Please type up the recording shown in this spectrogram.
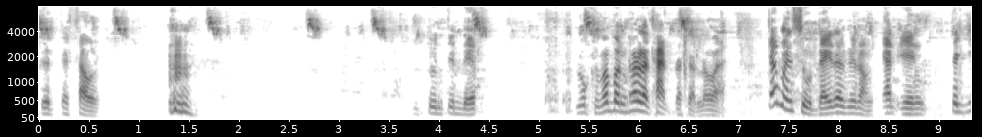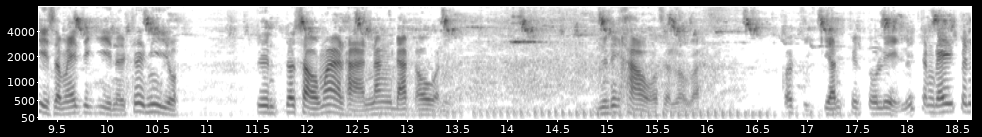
ตื่นแต่เช้าตื่นแต่เด็กลูกขึ้นมาเบิ่งโทรทัศน์กระสันแล้วอะจักเป็นสูตรใดเด้อพี่น้องแอดเองตะกี้สมัยตะกี้เนี่ยเคยมีอยู่ตื่นแต่เช้ามาฐานนั่งดักเอาอันอยู่ในข่าวสันแล้วอะก็สิเขียนเป็นตัวเลขหรือจังไดเป็น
